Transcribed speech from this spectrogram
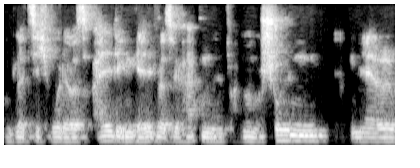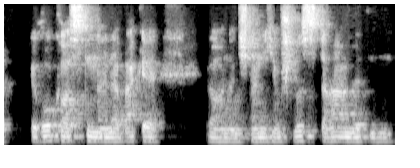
Und plötzlich wurde aus all dem Geld, was wir hatten, einfach nur noch Schulden, mehrere Bürokosten an der Backe, ja, und dann stand ich am Schluss da mit ein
